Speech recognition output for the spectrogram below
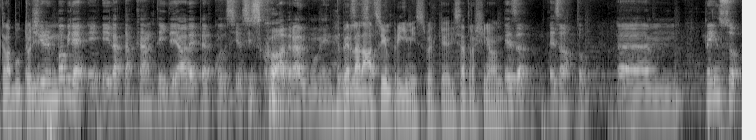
Te la butto lì. Ciro Immobile è, è l'attaccante ideale per qualsiasi squadra al momento. E per nel la Lazio in primis perché li sta trascinando. Esa- esatto. Ehm, penso.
